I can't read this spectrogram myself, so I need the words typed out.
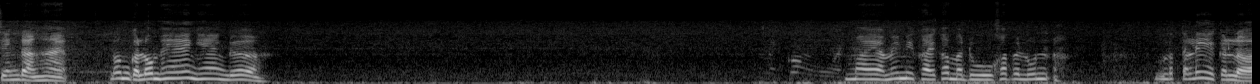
เสียงดังหายลมกับลมแห้งแห้งเด้อทำไมอะไม่มีใครเข้ามาดูเข้าไปลุ้นลอตเตอรี่กันเหรอ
